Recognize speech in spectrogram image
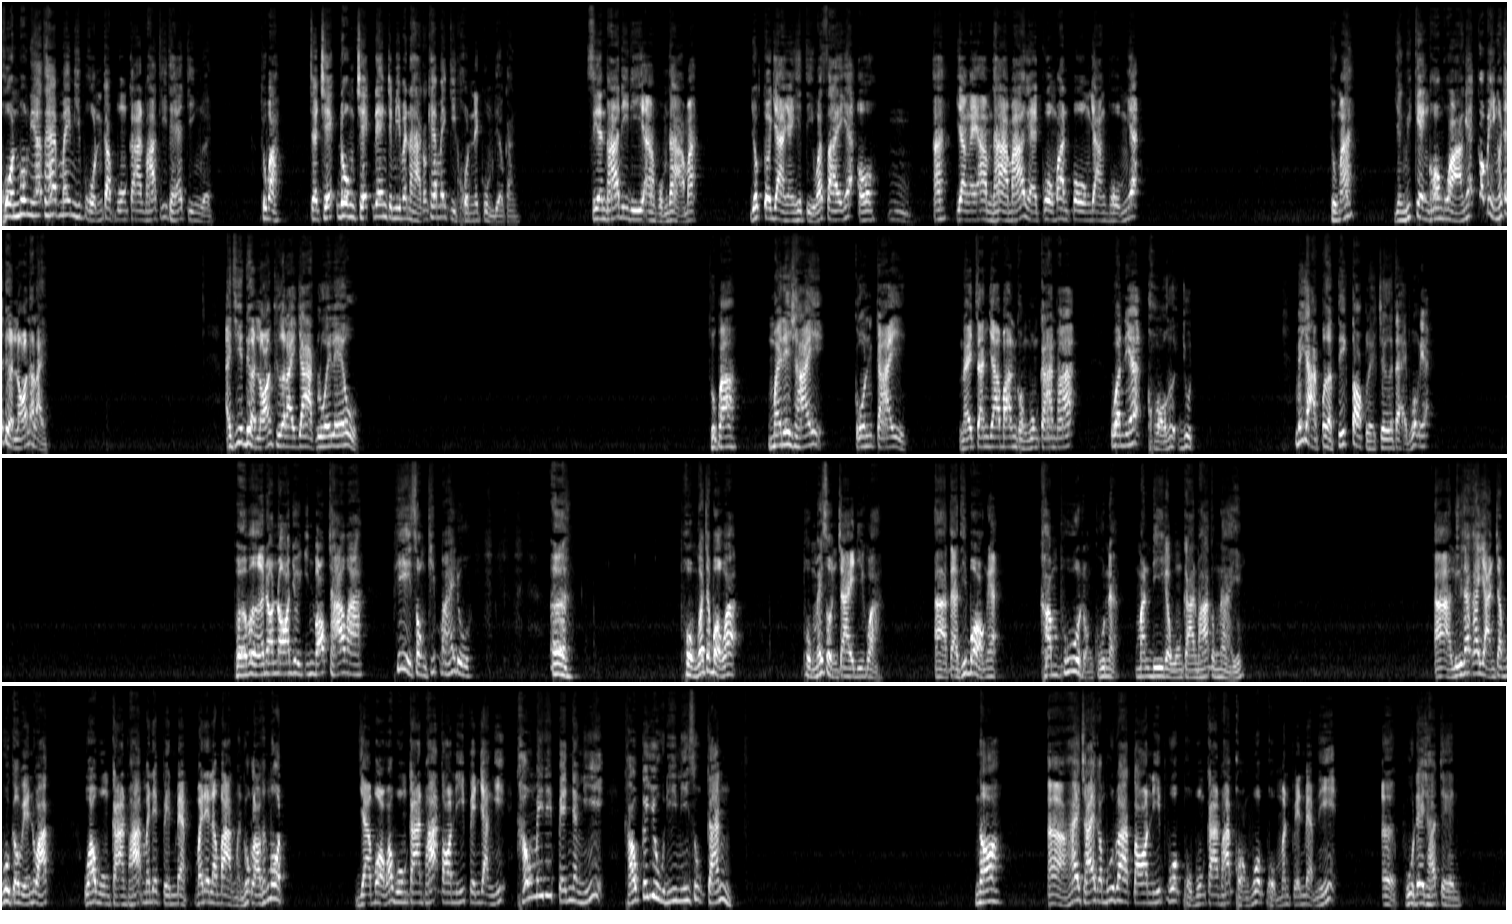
คนพวกเนี้ยแทบไม่มีผลกับวงการพระที่แท้จริงเลย ถูกปะจะเช็คดงเช็คเด้งจะมีปัญหาก็แค่ไม่กี่คนในกลุ่มเดียวกันเซียนพระดีๆ อะผมถามอะยกตัวอย่างอย่างฮิติวัดไซเงี้ยโออืมอะอย่างไงอ่ำท่าม้าไงโกงบ้านโป่งอย่างผมเนี้ยถูกไหมอย่างวิเก่งคลองขวางเนี้ยก็ไม่เห็นเขาจะเดือดร้อนอะไร ไอ้ที่เดือดร้อนคืออะไรอยากรวยเร็ว ถูกปะไม่ได้ใช้กลไก ในจรรยาบรรณของวงการพระ วันเนี้ย ขอเหอะหยุด ไม่อยากเปิดติ๊กตอกเลยเจอแต่ไอ้พวกเนี้ยเผลอๆนอนนอนอยู่อินบ็อกเช้ามา พี่ส่งคลิปมาให้ดู เออ ผมก็จะบอกว่า ผมไม่สนใจดีกว่า อ่า แต่ที่บอกเนี่ยคำพูดของคุณน่ะ มันดีกับวงการพระตรงไหน อ่า หรือถ้าขยันจะพูดก็เว้นวรรคว่าวงการพระไม่ได้เป็นแบบไม่ได้ลำบากเหมือนพวกเราทั้งหมด อย่าบอกว่าวงการพระตอนนี้เป็นอย่างนี้ เขาไม่ได้เป็นอย่างนี้ เขาก็อยู่ดีมีสุขกันเนาะอ่า ให้ใช้คำพูดว่าตอนนี้พวกผมวงการพระของพวกผมมันเป็นแบบนี้ เออ พูดได้ชัดเจน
